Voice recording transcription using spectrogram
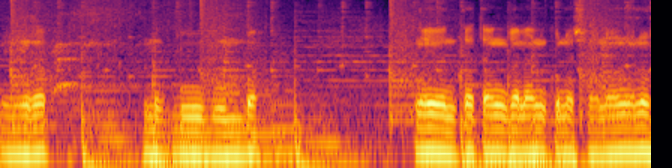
mahirap magbubumba. Ngayon, tatanggalan ko na siya ng ano,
